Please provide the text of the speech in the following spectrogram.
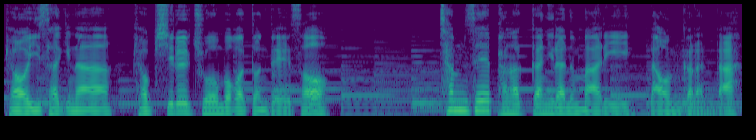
벼 이삭이나 벽씨를 주워 먹었던 데에서 참새 방앗간이라는 말이 나온 거란다.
